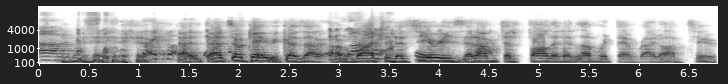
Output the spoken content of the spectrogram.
um, that, that's okay because I, am watching the series and yeah. I'm just falling in love with them right off too.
